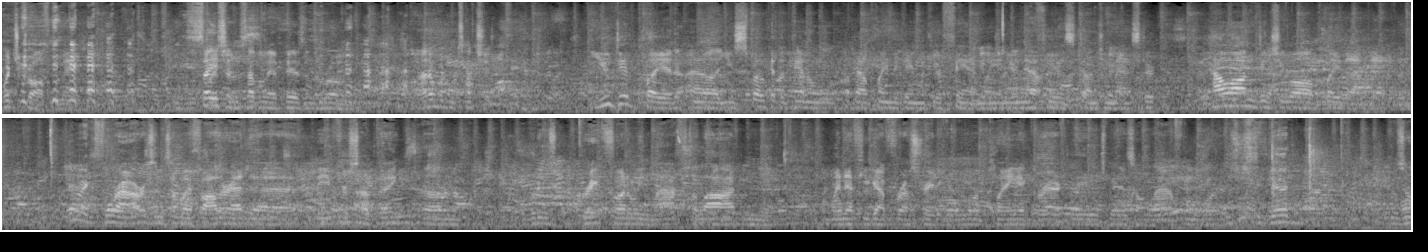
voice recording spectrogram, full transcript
witchcraft to me. Satan suddenly appears in the room. I don't want to touch it. You did play it. Uh, you spoke at the panel about playing the game with your family, and your nephew is Dungeon Master. How long did you all play that game? like four hours until my father had to leave for something. Um, but it was great fun and we laughed a lot. And my nephew got frustrated because we weren't playing it correctly, which made us all laugh more. It was just a good, it was a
